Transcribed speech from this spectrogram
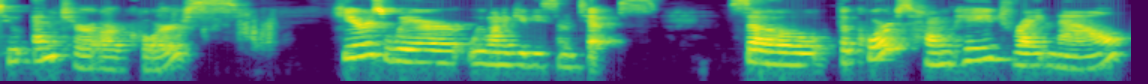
to enter our course, here's where we want to give you some tips. So the course homepage right now,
